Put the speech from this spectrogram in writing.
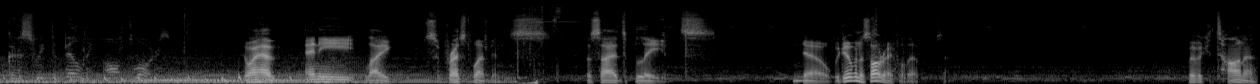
We're gonna sweep the building, all floors. Do I have any, like, suppressed weapons besides blades? No. We do have an assault rifle, though. So. We have a katana.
